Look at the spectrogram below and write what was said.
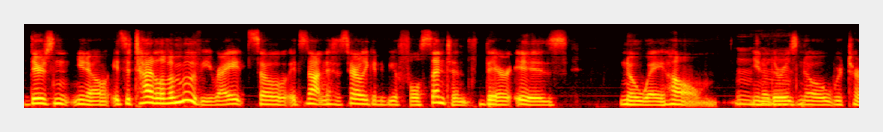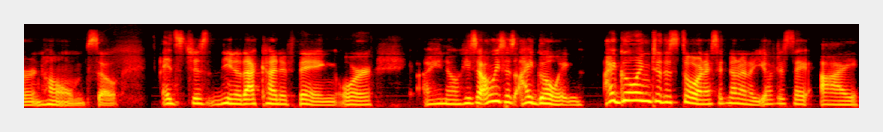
there's you know it's a title of a movie right so it's not necessarily going to be a full sentence there is no way home mm-hmm. you know there mm-hmm. no return home so it's just you know that kind of thing or you know he always says i going i going to the store and i said no no no you have to say i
